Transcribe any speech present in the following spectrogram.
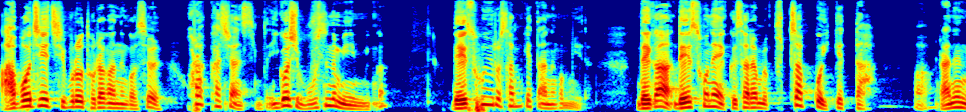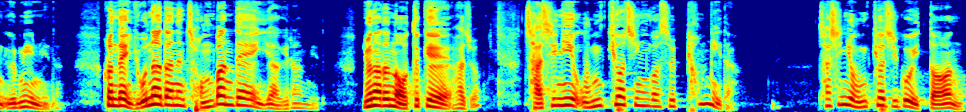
아버지의 집으로 돌아가는 것을 허락하지 않습니다. 이것이 무슨 의미입니까? 내 소유로 삼겠다는 겁니다. 내가 내 손에 그 사람을 붙잡고 있겠다. 라는 의미입니다. 그런데 요나단은 정반대의 이야기를 합니다. 요나단은 어떻게 하죠? 자신이 움켜진 것을 펴니다. 자신이 움켜쥐고 있던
